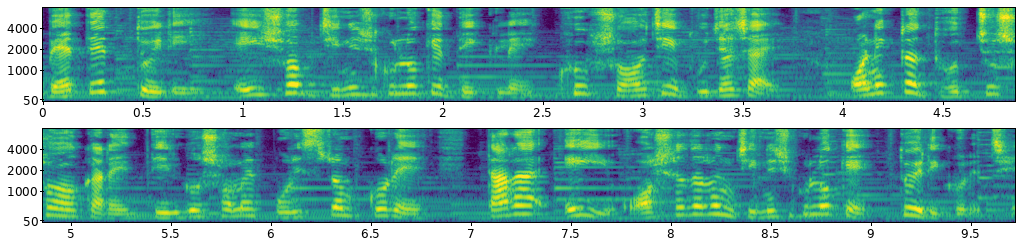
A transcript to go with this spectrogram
বেতের তৈরি এই সব জিনিসগুলোকে দেখলে খুব সহজেই বোঝা যায় অনেকটা ধৈর্য সহকারে দীর্ঘ সময় পরিশ্রম করে তারা এই অসাধারণ জিনিসগুলোকে তৈরি করেছে।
